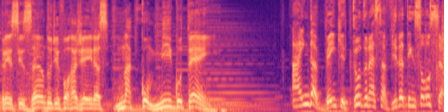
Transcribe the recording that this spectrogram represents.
Precisando de forrageiras, na Comigo tem. Ainda bem que tudo nessa vida tem solução,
